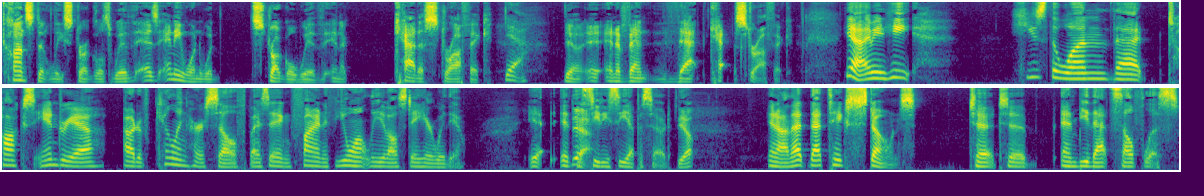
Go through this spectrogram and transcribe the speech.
constantly struggles with, as anyone would struggle with in a catastrophic, yeah, you know, an event that catastrophic. yeah. I mean, he he's the one that talks Andrea out of killing herself by saying, "Fine, if you won't leave, I'll stay here with you." At the Yeah. CDC episode. Yep. You know that that takes stones to to and be that selfless.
